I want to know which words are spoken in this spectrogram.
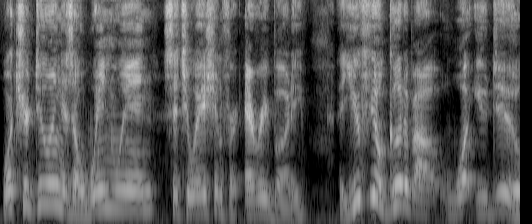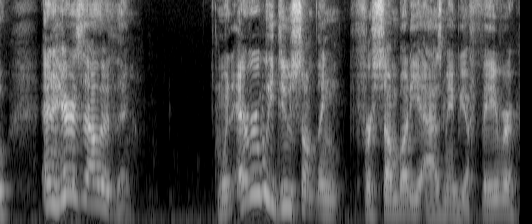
What you're doing is a win-win situation for everybody. That you feel good about what you do. And here's the other thing. Whenever we do something for somebody as maybe a favor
